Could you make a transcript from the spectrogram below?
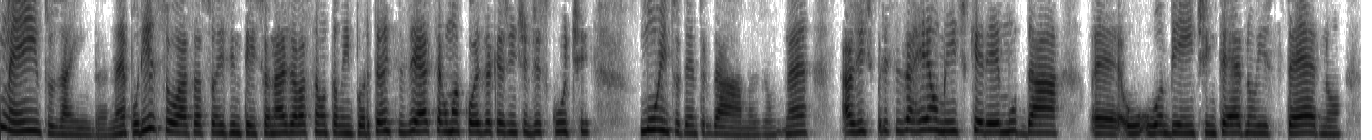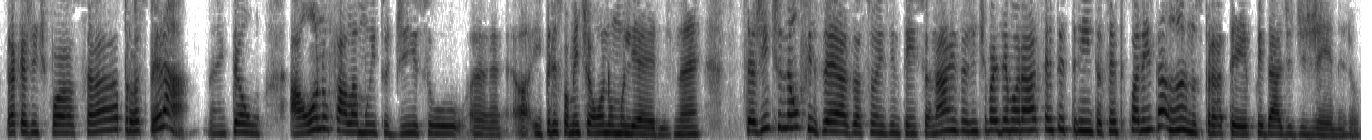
lentos ainda, né? Por isso as ações intencionais elas são tão importantes e essa é uma coisa que a gente discute muito dentro da Amazon, né? A gente precisa realmente querer mudar é, o, o, ambiente interno e externo para que a gente possa prosperar. Né? Então, a ONU fala muito disso, é, e principalmente a ONU Mulheres, né? Se a gente não fizer as ações intencionais, a gente vai demorar 130, 140 anos para ter equidade de gênero.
